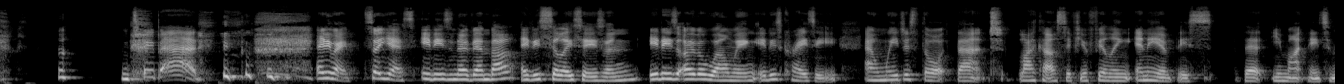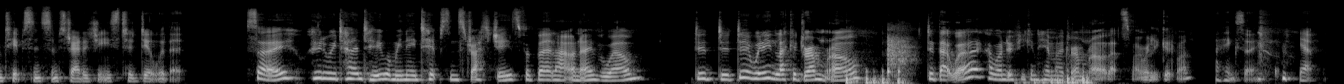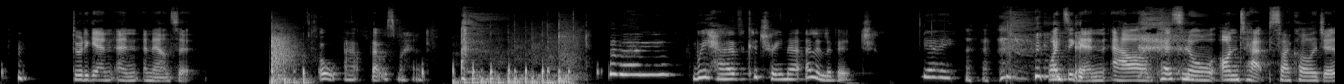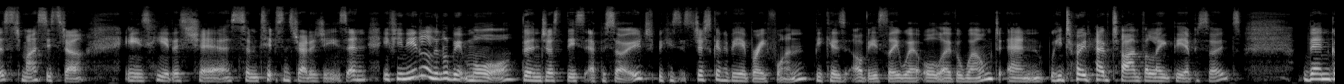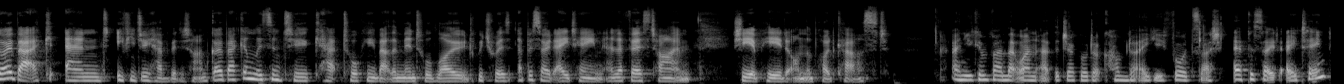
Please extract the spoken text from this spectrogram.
Too bad. anyway, so yes, it is November. It is silly season. It is overwhelming. It is crazy. And we just thought that, like us, if you're feeling any of this, that you might need some tips and some strategies to deal with it. So, who do we turn to when we need tips and strategies for burnout and overwhelm? Did, did, did. We need like a drum roll. Did that work? I wonder if you can hear my drum roll. That's my really good one. I think so. yep. Do it again and announce it. Oh, ow, that was my hand. We have Katrina Alilovich. Yay. Once again, our personal on tap psychologist, my sister, is here to share some tips and strategies. And if you need a little bit more than just this episode, because it's just going to be a brief one, because obviously we're all overwhelmed and we don't have time for lengthy episodes, then go back and if you do have a bit of time, go back and listen to Kat talking about the mental load, which was episode 18 and the first time she appeared on the podcast. And you can find that one at thejuggle.com.au forward slash episode 18.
